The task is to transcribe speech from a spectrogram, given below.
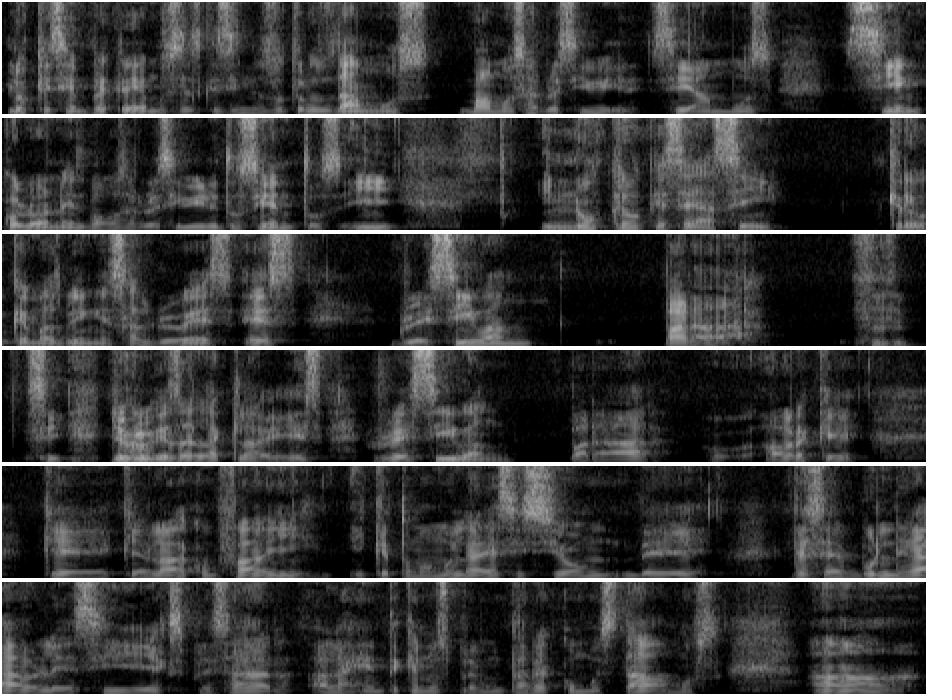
lo que siempre creemos es que si nosotros damos, vamos a recibir. Si damos 100 colones, vamos a recibir 200. Y, y no creo que sea así. Creo que más bien es al revés. Es reciban para dar. sí, yo creo que esa es la clave. Es reciban para dar. Ahora que que, hablaba con Fabi y que tomamos la decisión de, ser vulnerables y expresar a la gente que nos preguntara cómo estábamos. Ah,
